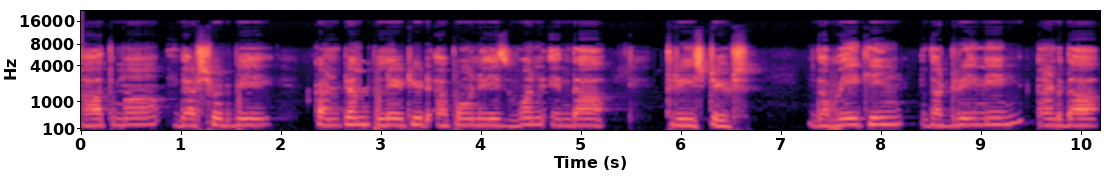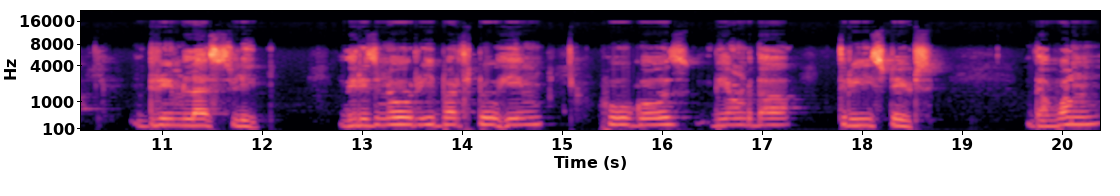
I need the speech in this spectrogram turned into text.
Atma, that should be contemplated upon is one in the three states the waking, the dreaming, and the dreamless sleep. There is no rebirth to him who goes beyond the three states. The one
